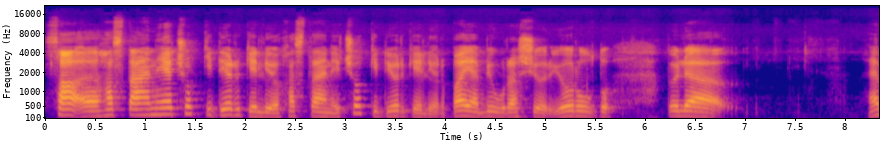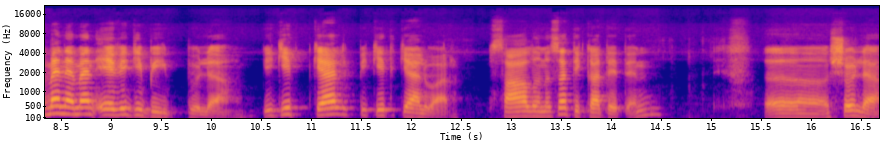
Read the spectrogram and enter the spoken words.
Sa- e, hastaneye çok gidiyor geliyor. Hastaneye çok gidiyor geliyor. Baya bir uğraşıyor. Yoruldu. Böyle hemen hemen evi gibi böyle. Bir git gel bir git gel var. Sağlığınıza dikkat edin. Ee, şöyle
